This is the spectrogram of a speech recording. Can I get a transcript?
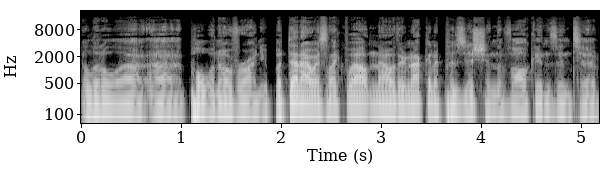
a little uh, uh, pull one over on you, but then I was like, well, no, they're not going to position the Vulcans into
